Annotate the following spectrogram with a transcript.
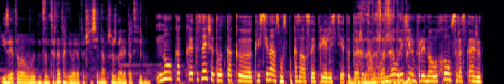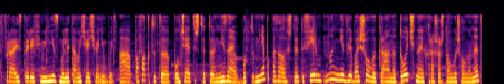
из-за этого в, интернетах, говорят, очень сильно обсуждали этот фильм. Ну, как это, знаешь, это вот как э, Кристина Асмус показала свои прелести. Это да, тоже да, там да, новый да, фильм да. про Энолу Холмс расскажет про историю феминизма или там еще чего-нибудь. А по факту-то получается, что это, не знаю, вот мне показалось, что это фильм, ну, не для большого экрана точно, и хорошо, что он вышел на Netflix.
